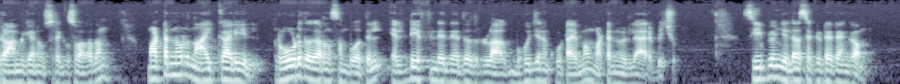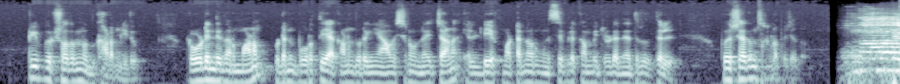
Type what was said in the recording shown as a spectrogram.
ഗ്രാമിക ന്യൂസിലേക്ക് സ്വാഗതം. മട്ടന്നൂർ നായ്ക്കാലിയിൽ റോഡ് തകർന്ന സംഭവത്തിൽ എൽ ഡി എഫിന്റെ നേതൃത്വത്തിലുള്ള ബഹുജന കൂട്ടായ്മ മട്ടന്നൂരിൽ ആരംഭിച്ചു. സി പി എം ജില്ലാ സെക്രട്ടറി അംഗം പി പുരുഷോത്തമൻ ഉദ്ഘാടനം ചെയ്തു. റോഡിന്റെ നിർമ്മാണം ഉടൻ പൂർത്തിയാക്കണം തുടങ്ങിയ ആവശ്യങ്ങൾ ഉന്നയിച്ചാണ് L D F Mattannur municipal കമ്മിറ്റിയുടെ നേതൃത്വത്തിൽ പ്രതിഷേധം സംഘടിപ്പിച്ചത്. ഒന്നാമത്തെ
